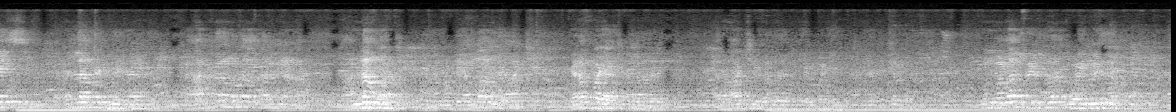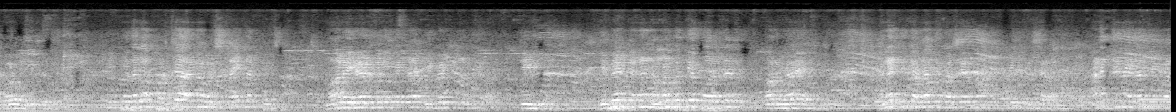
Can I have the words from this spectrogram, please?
ஏசி எல்லாமே போயிருக்காங்க அக்கிரமத்தில் நடக்கிறாங்க அண்ணாமலை நம்முடைய அம்மாவுடைய ஆட்சி எடப்பாடி ஆட்சி வந்தது. அது ஆட்சி வருவதற்கு எப்படி. முன்னெல்லாம் வீடு போய் வீடு கட்டணும். அதோட முடிஞ்சது பிரச்சாரம் ஒரு ஸ்ட்ரைட்டாக போச்சு மாலை ஏழு மணிக்கெல்லாம் டிபேட் நடக்கிறோம் டிவி டிபேட்னா நம்மளை பற்றியே பார்த்து அவர் வேலையை அனைத்து அனைத்து சேர்ந்தோம் வீட்டுக்கு அனைத்து அனைத்து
